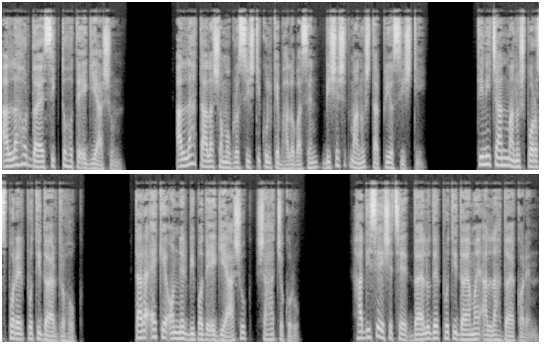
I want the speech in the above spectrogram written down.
আল্লাহর দয়ায় সিক্ত হতে এগিয়ে আসুন। আল্লাহ তালা সমগ্র সৃষ্টিকুলকে ভালোবাসেন বিশেষত মানুষ তার প্রিয় সৃষ্টি। তিনি চান মানুষ পরস্পরের প্রতি দয়ার্দ্র হোক। তারা একে অন্যের বিপদে এগিয়ে আসুক, সাহায্য করুক। হাদিসে এসেছে, দয়ালুদের প্রতি দয়াময় আল্লাহ দয়া করেন।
